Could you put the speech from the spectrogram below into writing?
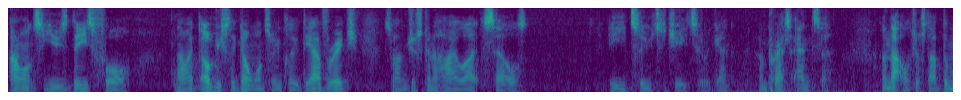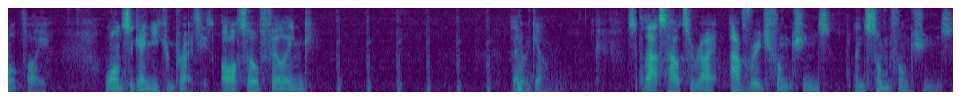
I want to use these four. Now I obviously don't want to include the average, so I'm just going to highlight cells E2 to G2 again and press enter. And that'll just add them up for you. Once again you can practice auto-filling. There we go. So that's how to write average functions and sum functions.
